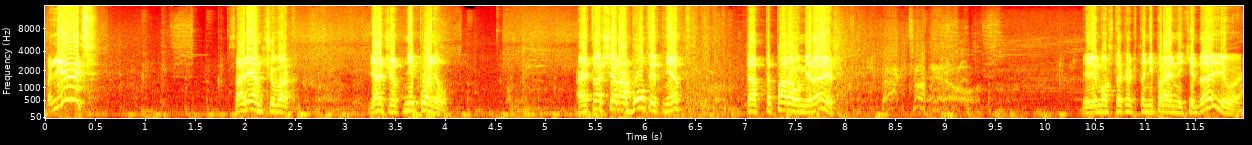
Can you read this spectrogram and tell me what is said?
Блять! Сорян, чувак. Я что-то не понял. А это вообще работает, нет? Ты от топора умираешь? Или может я как-то неправильно кидаю его?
